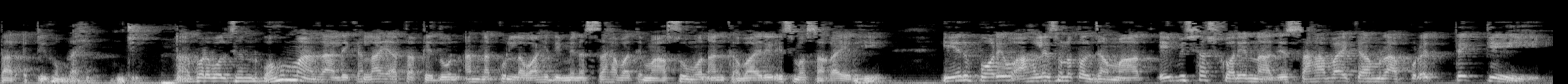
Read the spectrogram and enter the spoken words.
তার একটি গুমরাহি। জি। তারপরে বলছেন ওহম্মা সাগাইরহি এরপরেও আহলে সোনতল জামাত এই বিশ্বাস করেন না যে সাহাবাই আমরা প্রত্যেককেই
